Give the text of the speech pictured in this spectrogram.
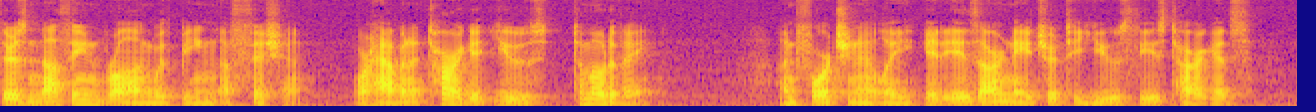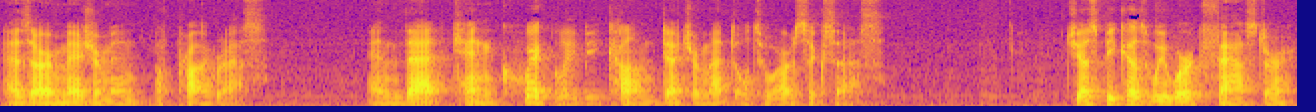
There's nothing wrong with being efficient or having a target used to motivate. Unfortunately, it is our nature to use these targets as our measurement of progress, and that can quickly become detrimental to our success. Just because we work faster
